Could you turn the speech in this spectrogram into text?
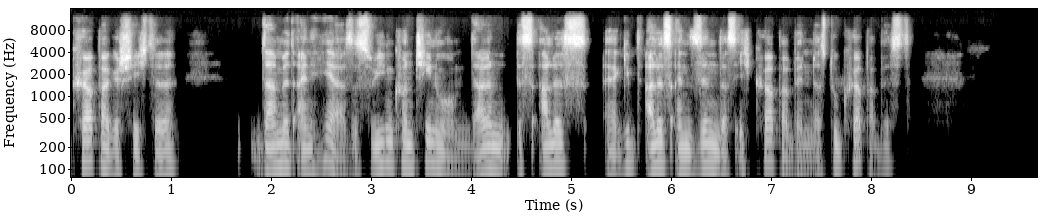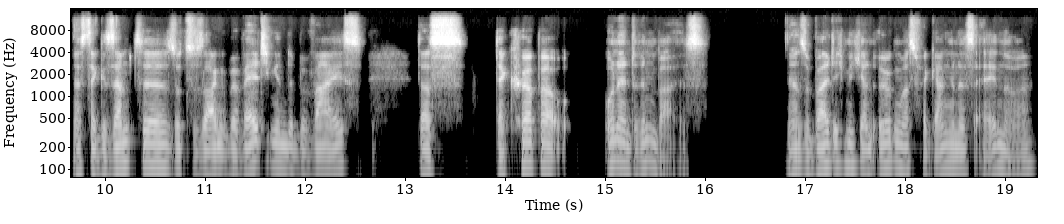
Körpergeschichte damit einher. Es ist wie ein Kontinuum. Darin ist alles, ergibt alles einen Sinn, dass ich Körper bin, dass du Körper bist. Das ist der gesamte sozusagen überwältigende Beweis, dass der Körper unentrinnbar ist. Ja, sobald ich mich an irgendwas Vergangenes erinnere,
